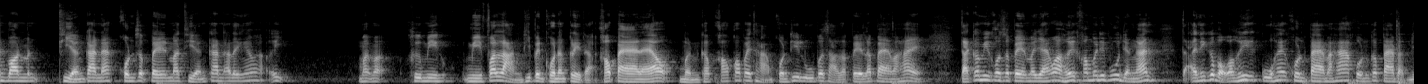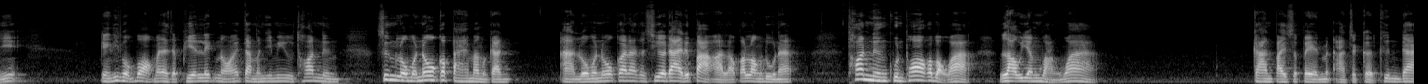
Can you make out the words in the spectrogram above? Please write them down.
นบอลมันเถียงกันนะ คนสเปนมาเถียงกันอะไรเงี้ยว่าเอ้ยมันมัน คือมีมีฝรั่งที่เป็นคนอังกฤษอะเขาแปลแล้วเหมือนกับเขาก็ไปถามคนที่รู้ภาษาสเปนแล้วแปลมาให้ แต่ก็มีคนสเปนมาแย้งว่าเฮ้ยเขาไม่ได้พูดอย่างนั้น แต่อันนี้ก็บอกว่าเฮ้ยกูให้คนแปลมาห้าคนก็แปลแบบนี้ อย่างที่ผมบอกมันอาจจะเพี้ยนเล็กน้อยแต่มันยังมีอยู่ท่อนหนึ่งซึ่งโรมาโน่ก็แปลมาเหมือนกันอ่าโรมาโน่ก็น่าจะเชื่อได้หรือเปล่าอ่าเราก็ลองดูนะ ท่อนหนึ่งคุณพ่อก็บอกว่า เรายังหวังว่า การไปสเปนมันอาจจะเกิดขึ้นได้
